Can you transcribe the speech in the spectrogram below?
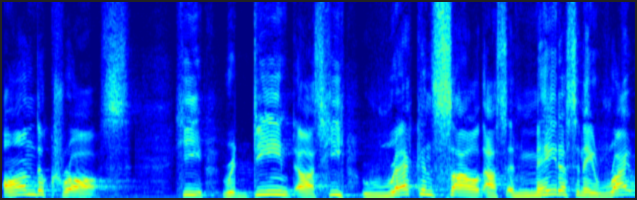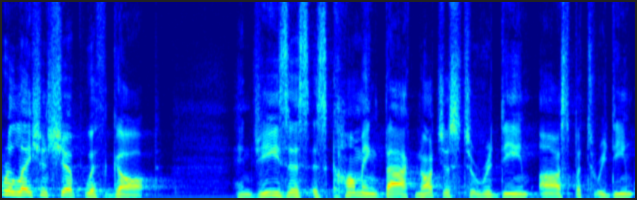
on the cross, He redeemed us. He reconciled us and made us in a right relationship with God. And Jesus is coming back not just to redeem us, but to redeem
